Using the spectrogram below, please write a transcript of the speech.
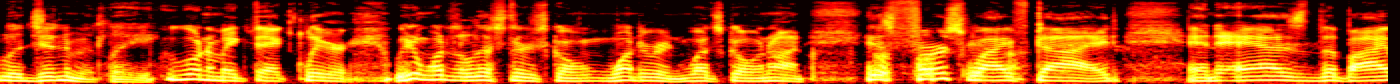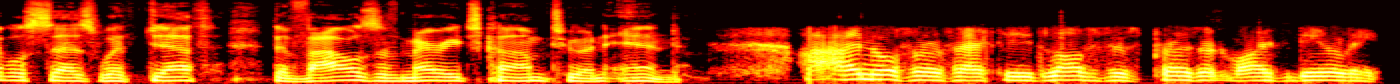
legitimately. We want to make that clear. We don't want the listeners going wondering what's going on. His first wife died, and as the Bible says, with death, the vows of marriage come to an end. I know for a fact he loves his present wife dearly.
